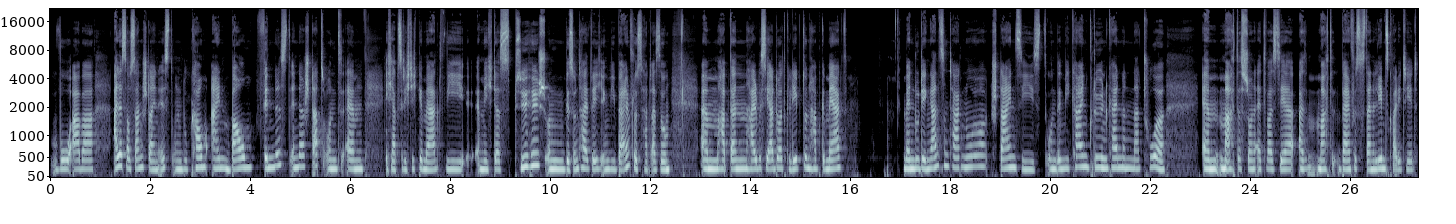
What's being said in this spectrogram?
wo aber alles aus Sandstein ist und du kaum einen Baum findest in der Stadt. Und ähm, ich habe es richtig gemerkt, wie mich das psychisch und gesundheitlich irgendwie beeinflusst hat. Also ähm, habe dann ein halbes Jahr dort gelebt und habe gemerkt, wenn du den ganzen Tag nur Stein siehst und irgendwie kein Grün, keine Natur, ähm, macht das schon etwas sehr, also macht, beeinflusst es deine Lebensqualität.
